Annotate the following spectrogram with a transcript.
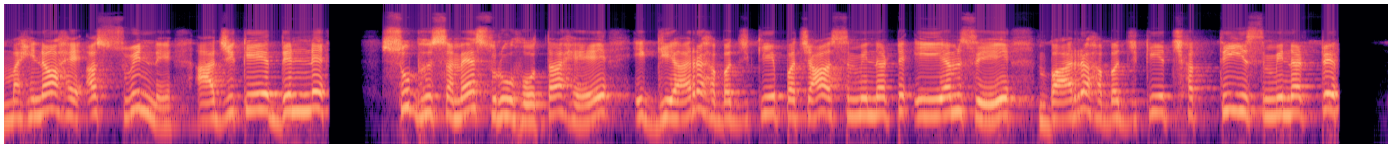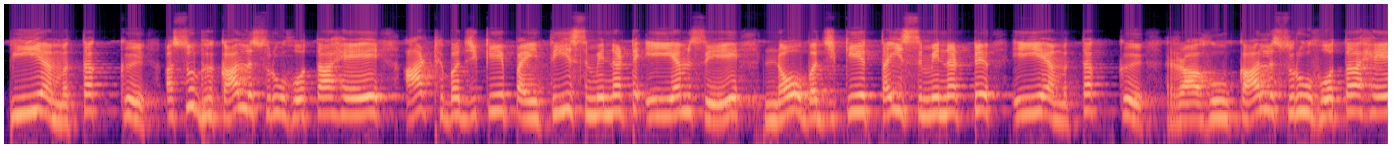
महीना है अश्विन, आज के दिन शुभ समय शुरू होता है ग्यारह बज के पचास मिनट एम से बारह बज के छत्तीस मिनट पीएम तक अशुभ काल शुरू होता है। आठ बज के पैंतीस मिनट एएम से नौ बज के तेईस मिनट एएम तक राहु काल शुरू होता है।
